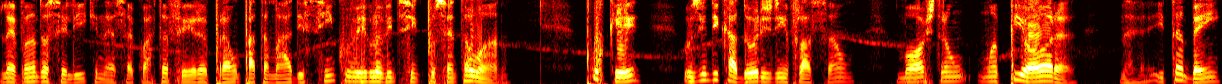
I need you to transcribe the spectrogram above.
levando a Selic nessa quarta-feira para um patamar de 5,25% ao ano. Porque os indicadores de inflação mostram uma piora né, e também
